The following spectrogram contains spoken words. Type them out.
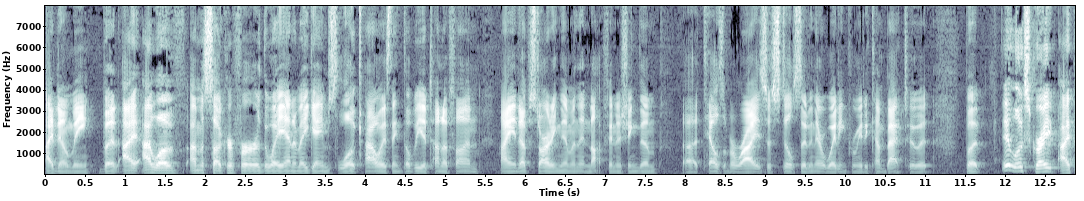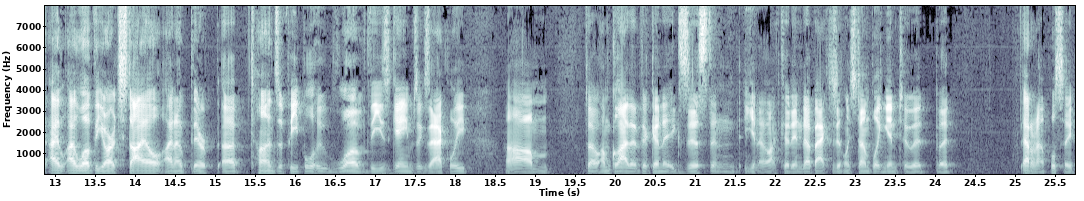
I know me, but I, I love. I'm a sucker for the way anime games look. I always think they'll be a ton of fun. I end up starting them and then not finishing them. Uh, Tales of Arise is still sitting there waiting for me to come back to it, but it looks great. I, I, I love the art style. I know there are uh, tons of people who love these games exactly. Um, so I'm glad that they're going to exist, and you know I could end up accidentally stumbling into it, but I don't know. We'll see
